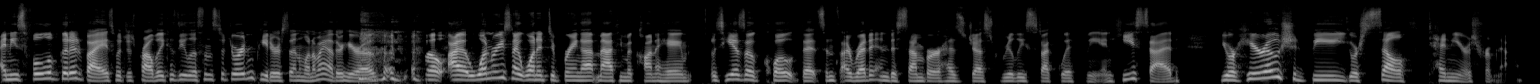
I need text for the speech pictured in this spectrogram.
and he's full of good advice which is probably because he listens to jordan peterson one of my other heroes. But I, one reason i wanted to bring up matthew mcconaughey is he has a quote that since i read it in december has just really stuck with me and he said your hero should be yourself 10 years from now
